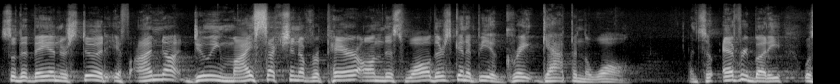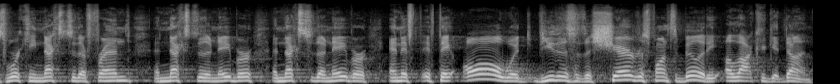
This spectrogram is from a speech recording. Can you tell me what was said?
so that they understood if I'm not doing my section of repair on this wall, there's going to be a great gap in the wall. And so everybody was working next to their friend and next to their neighbor and next to their neighbor. And if, if they all would view this as a shared responsibility, a lot could get done.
